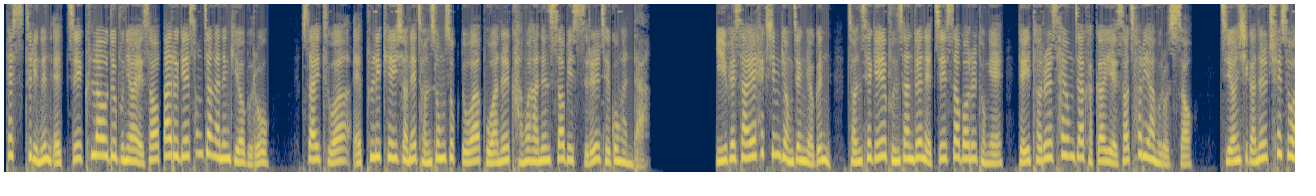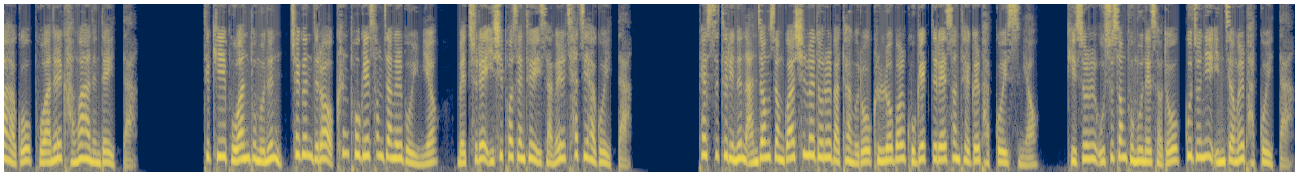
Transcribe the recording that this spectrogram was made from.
패스트리는 엣지 클라우드 분야에서 빠르게 성장하는 기업으로 사이트와 애플리케이션의 전송 속도와 보안을 강화하는 서비스를 제공한다. 이 회사의 핵심 경쟁력은 전 세계에 분산된 엣지 서버를 통해 데이터를 사용자 가까이에서 처리함으로써 지연 시간을 최소화하고 보안을 강화하는 데 있다. 특히 보안 부문은 최근 들어 큰 폭의 성장을 보이며 매출의 20% 이상을 차지하고 있다. 패스트리는 안정성과 신뢰도를 바탕으로 글로벌 고객들의 선택을 받고 있으며 기술 우수성 부문에서도 꾸준히 인정을 받고 있다.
